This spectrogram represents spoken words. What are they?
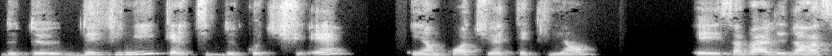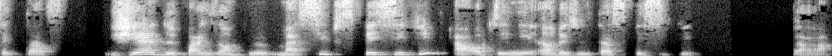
de te définir quel type de coach tu es et en quoi tu es tes clients. Et ça va aller dans la secteur j'aide, par exemple, ma cible spécifique à obtenir un résultat spécifique. Voilà.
